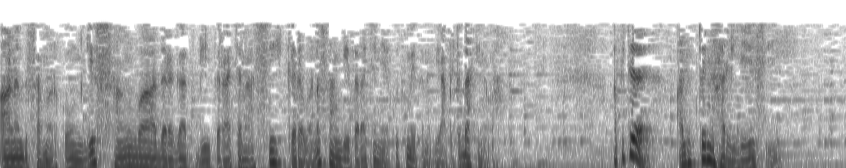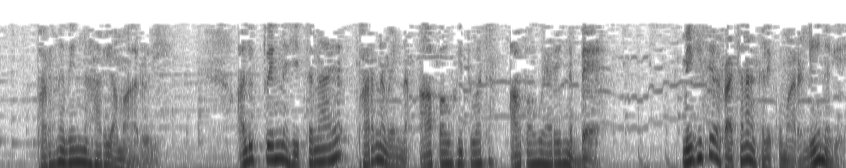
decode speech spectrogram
ආනන්ද සමරකෝන්ගේ සංවාදරගත් ගීත රචනා සිහි කරන සංගීත රචනයකුත් මෙතනදී අපිට දකිනවා. අපිට අලුත් වෙන්න හරි ලේසි. පරණ වෙන්න හරි අමාරුයි. අලුත් වෙන්න හිතන අය පරණ වෙන්න ආපහු හිතුවට ආපහු හැරෙන්න බෑ. මේ ගීතය රචනා කළේ කුමාර ලීනගේ.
